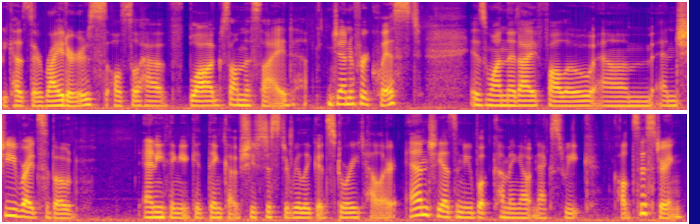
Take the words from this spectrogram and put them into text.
because they're writers, also have blogs on the side. Jennifer Quist is one that I follow, um, and she writes about anything you could think of. She's just a really good storyteller, and she has a new book coming out next week called Sistering,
